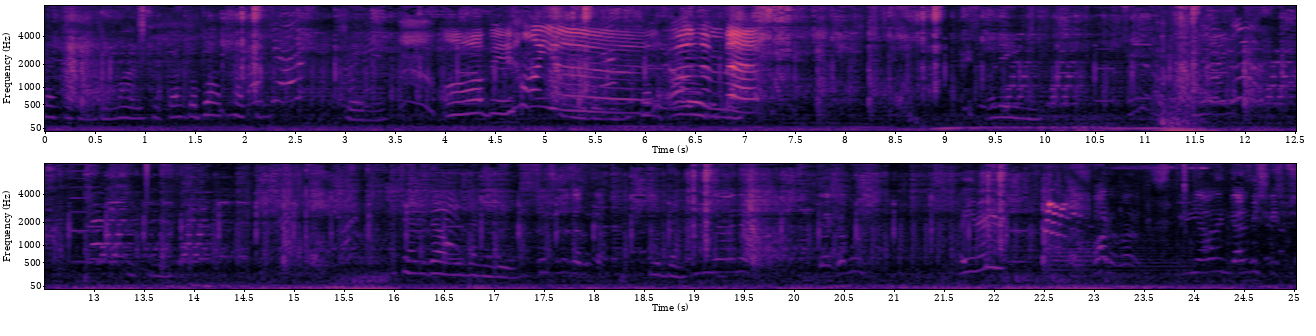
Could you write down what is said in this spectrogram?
Ben kazandım maalesef. Ben kapağım hakkım. Şeyini. Abi hayır. Öldüm ben. Öleyim ben. Bir tane daha vur ben ölüyorum. Buradan. Hayır hayır. Var var. Dünyanın gelmiş geçmiş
